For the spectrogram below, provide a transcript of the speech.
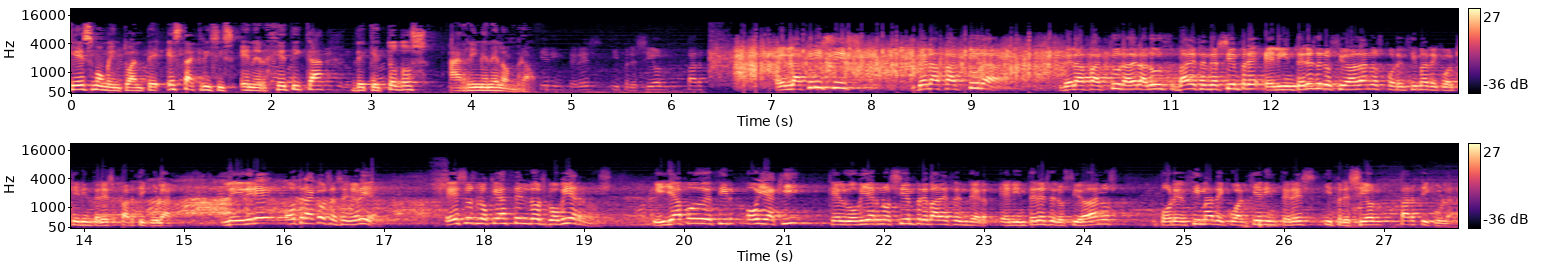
que es momento ante esta crisis energética de que todos arrimen el hombro. En la crisis de la factura de la factura de la luz va a defender siempre el interés de los ciudadanos por encima de cualquier interés particular. Le diré otra cosa, señoría. Eso es lo que hacen los gobiernos. Y ya puedo decir hoy aquí que el gobierno siempre va a defender el interés de los ciudadanos por encima de cualquier interés y presión particular.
